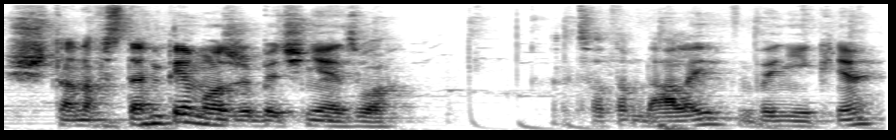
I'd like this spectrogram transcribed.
Już ta na wstępie może być niezła. A co tam dalej wyniknie?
